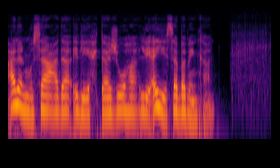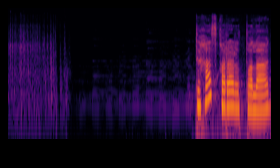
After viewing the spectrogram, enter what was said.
على المساعدة اللي يحتاجوها لأي سبب كان. اتخاذ قرار الطلاق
